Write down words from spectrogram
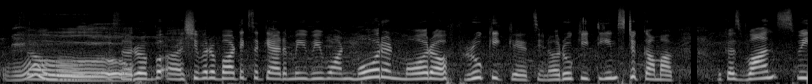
So, so robo- uh, Shiva Robotics Academy, we want more and more of rookie kids, you know, rookie teams to come up. Because once we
